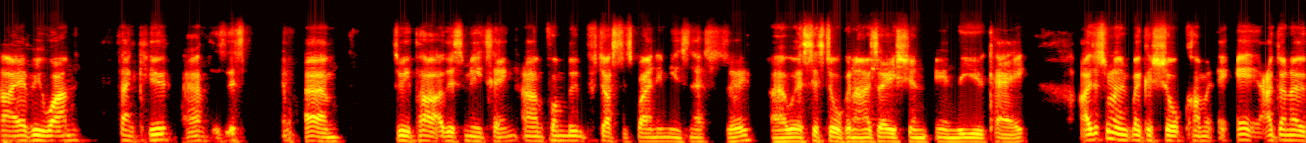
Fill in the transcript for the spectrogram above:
Hi, everyone. Thank you. Um, it's, um, to be part of this meeting. Um, from Movement for Justice by any means necessary. Uh, we're a sister organisation in the UK. I just want to make a short comment. I don't know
